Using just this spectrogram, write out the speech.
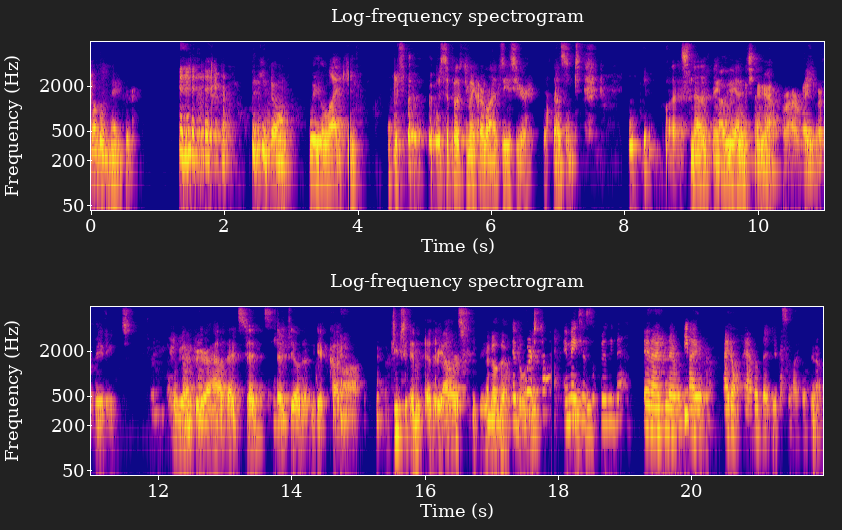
Troublemaker. Keep going. We like you. It was supposed to make our lives easier. It doesn't. Well, That's another thing we have to figure out for our regular meetings. We gotta figure out how that, that, that deal doesn't get cut off. Keeps, and at Three the hours. I know that. It's worse. It makes us look really bad. And I've never, I, I don't have a budget, so I don't know.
